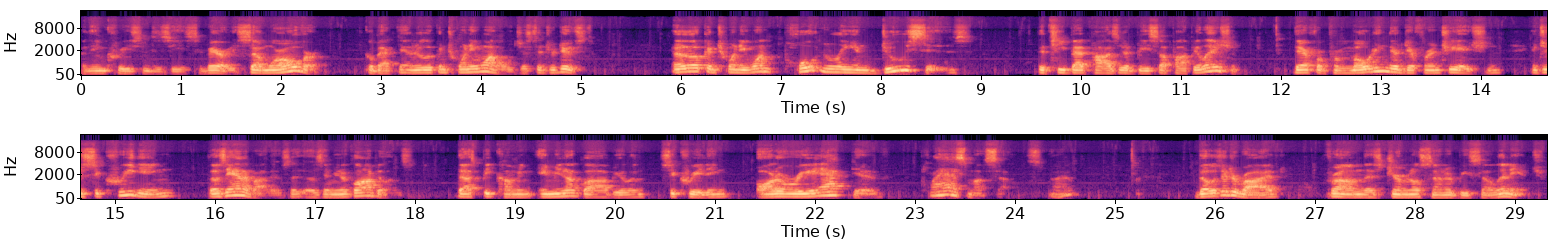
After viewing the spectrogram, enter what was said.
an increase in disease severity. So, moreover, go back to interleukin 21, we just introduced. Interleukin 21 potently induces the TBET positive B cell population, therefore promoting their differentiation into secreting those antibodies, those immunoglobulins, thus becoming immunoglobulin secreting autoreactive plasma cells. Right? Those are derived from this germinal center B cell lineage.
